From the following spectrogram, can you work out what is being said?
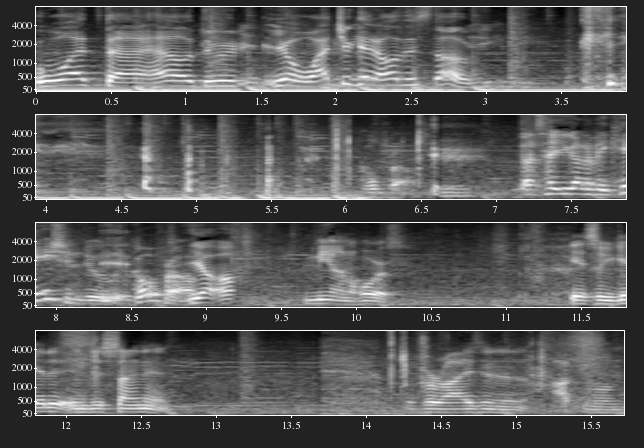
What the hell, dude? Yo, why'd you get all this stuff? You can be- GoPro. That's how you got a vacation, dude. GoPro. Yo, oh, Me on a horse. Yeah, so you get it and just sign in. Verizon and Optimum.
